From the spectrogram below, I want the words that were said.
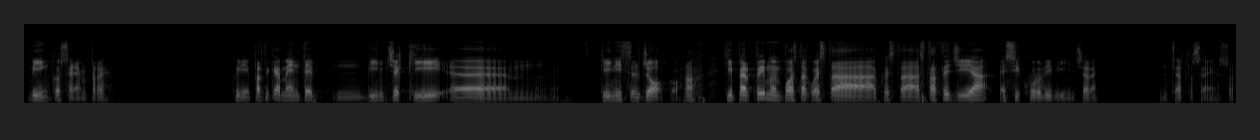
vinco sempre. Quindi praticamente vince chi, ehm, chi inizia il gioco. No? Chi per primo imposta questa, questa strategia è sicuro di vincere, in un certo senso.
